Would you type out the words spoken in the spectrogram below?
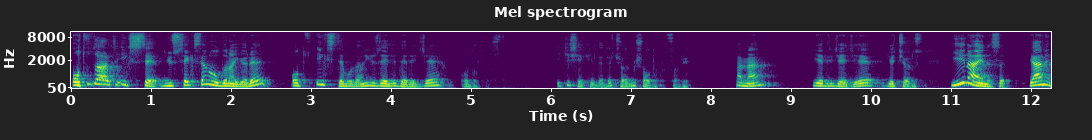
30 artı x ise 180 olduğuna göre 30 x de buradan 150 derece olur dostum. İki şekilde de çözmüş olduk bu soruyu. Hemen 7. heceye geçiyoruz. Yine aynısı. Yani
